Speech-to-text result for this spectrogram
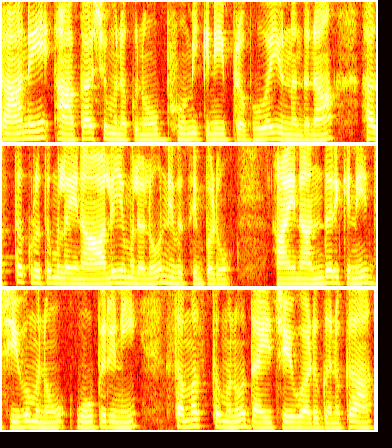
తానే ఆకాశమునకును భూమికిని ప్రభువై ఉన్నందున హస్తకృతములైన ఆలయములలో నివసింపడు. ఆయన అందరికిని జీవమును ఊపిరిని సమస్తమును దయచేవాడు గనుక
